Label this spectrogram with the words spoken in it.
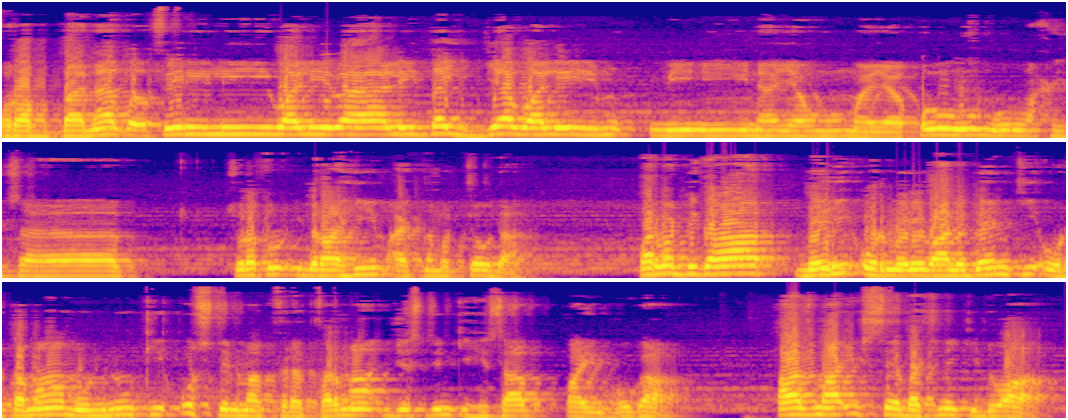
ربنا اغفر لی ولوالدی وللمؤمنین یوم یقوم الحساب۔ سورة الابراہیم آیت نمبر چودہ۔ پروردگار میری اور میرے والدین کی اور تمام مومنوں کی اس دن مغفرت فرما جس دن کی حساب قائم ہوگا۔ آزمائش سے بچنے کی دعا۔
